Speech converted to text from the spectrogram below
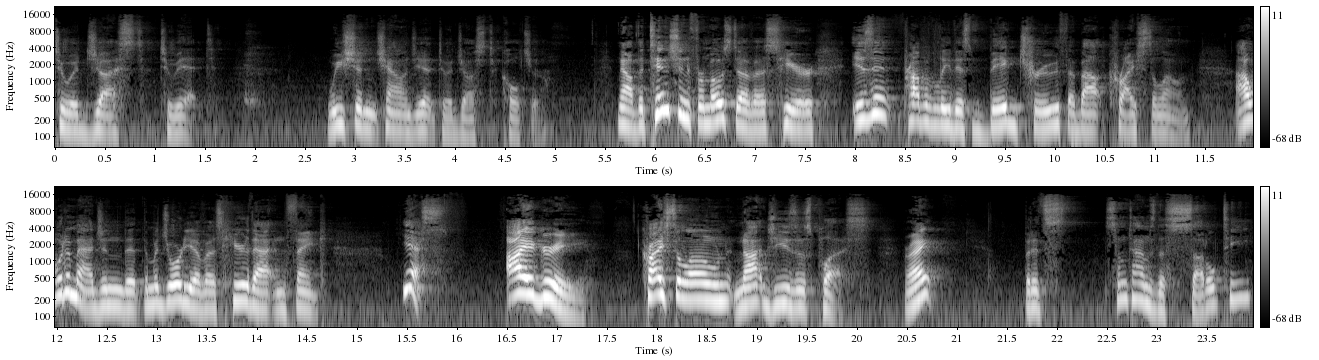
to adjust to it we shouldn't challenge it to adjust to culture. Now, the tension for most of us here isn't probably this big truth about Christ alone. I would imagine that the majority of us hear that and think, yes, I agree. Christ alone, not Jesus plus, right? But it's sometimes the subtlety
